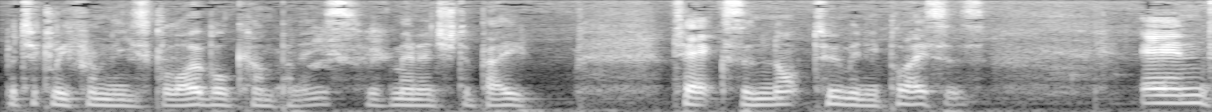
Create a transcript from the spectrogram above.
particularly from these global companies who've managed to pay tax in not too many places. And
